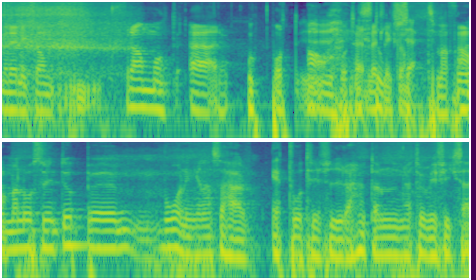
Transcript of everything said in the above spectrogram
Men det är liksom framåt är uppåt i i hotellet. stort liksom. sett. Man, får, Ja. man låser inte upp eh, våningarna så här 1, 2, 3, 4. Utan jag tror vi fick så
